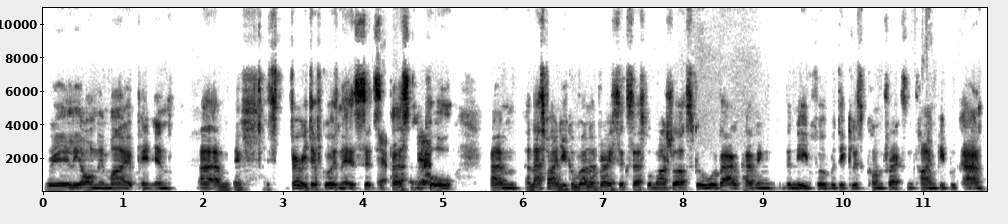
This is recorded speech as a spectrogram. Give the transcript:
really on, in my opinion. Uh, I mean, it's very difficult, isn't it? It's, it's Yeah. a personal call. Um, and that's fine. You can run a very successful martial arts school without having the need for ridiculous contracts and tying people down,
